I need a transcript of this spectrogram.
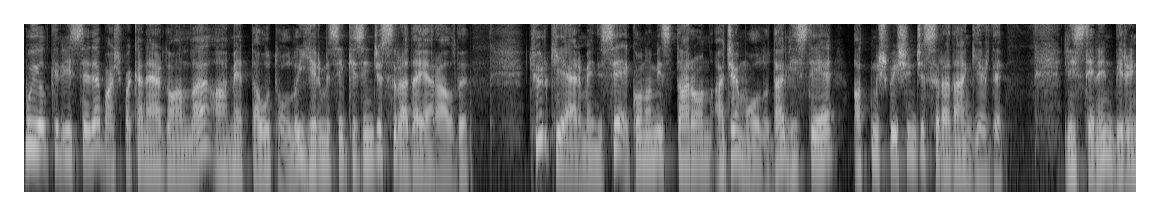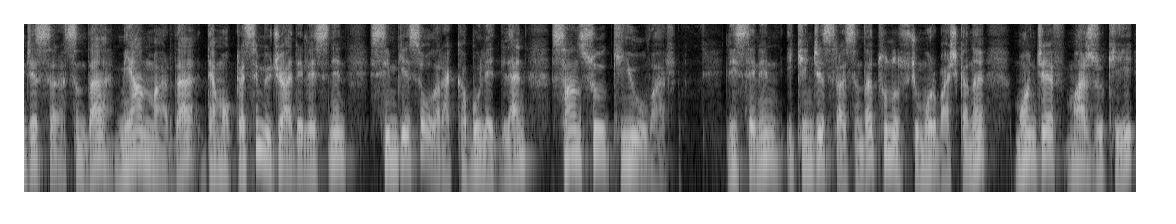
Bu yılki listede Başbakan Erdoğan'la Ahmet Davutoğlu 28. sırada yer aldı. Türkiye Ermenisi ekonomist Daron Acemoğlu da listeye 65. sıradan girdi. Listenin birinci sırasında Myanmar'da demokrasi mücadelesinin simgesi olarak kabul edilen San Suu Kyi var. Listenin ikinci sırasında Tunus Cumhurbaşkanı Moncef Marzuki,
